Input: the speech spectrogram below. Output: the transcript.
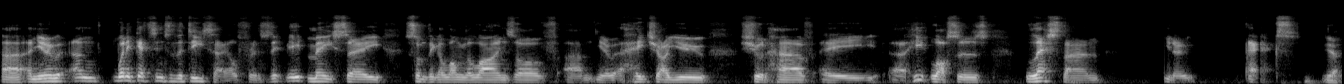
uh, and you know, and when it gets into the detail, for instance, it, it may say something along the lines of, um, you know, a HIU should have a uh, heat losses less than, you know, X. Yeah.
